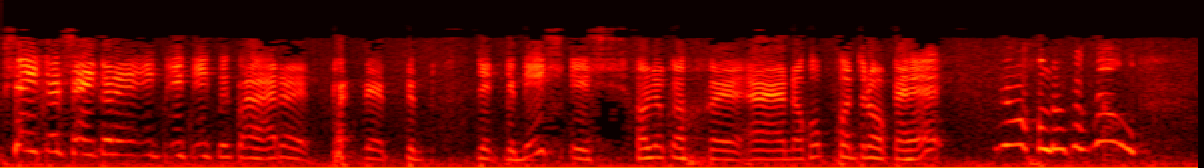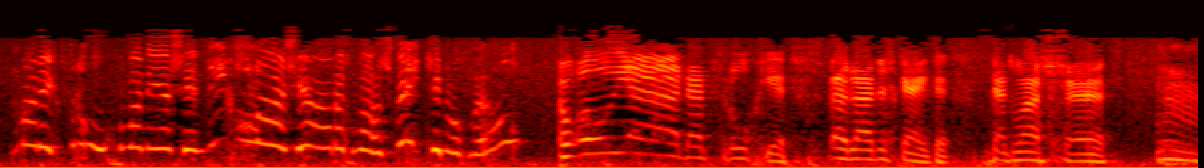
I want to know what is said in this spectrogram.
Zeker, zeker. Ik, ik, ik ben klaar. De, de, de, de mis is gelukkig uh, nog opgetrokken, hè? Ja, gelukkig wel. Maar ik vroeg wanneer Sint-Nicolaas jarig was, weet je nog wel? Oh, oh ja, dat vroeg je. Uh, laat eens kijken. Dat was, eh... Uh,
